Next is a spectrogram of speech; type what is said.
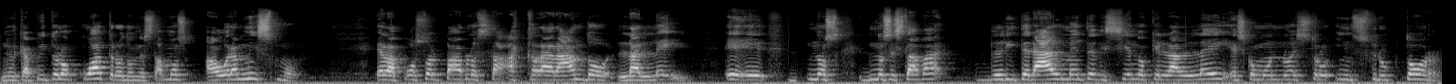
en el capítulo 4, donde estamos ahora mismo, el apóstol Pablo está aclarando la ley. Eh, eh, nos, nos estaba literalmente diciendo que la ley es como nuestro instructor.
